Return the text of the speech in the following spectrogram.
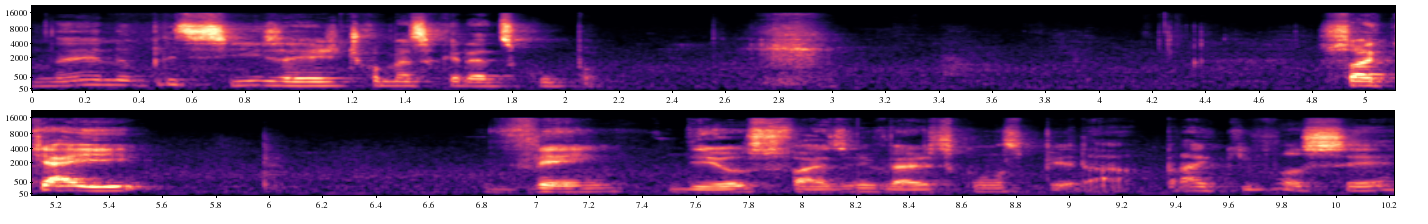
Né? Não precisa. Aí a gente começa a criar desculpa. Só que aí vem Deus faz o universo conspirar para que você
